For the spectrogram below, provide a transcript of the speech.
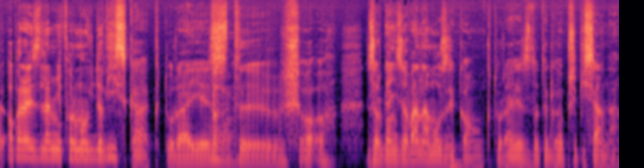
e, opera jest dla mnie formą widowiska, która jest e, o, o, zorganizowana muzyką, która jest do tego przypisana.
